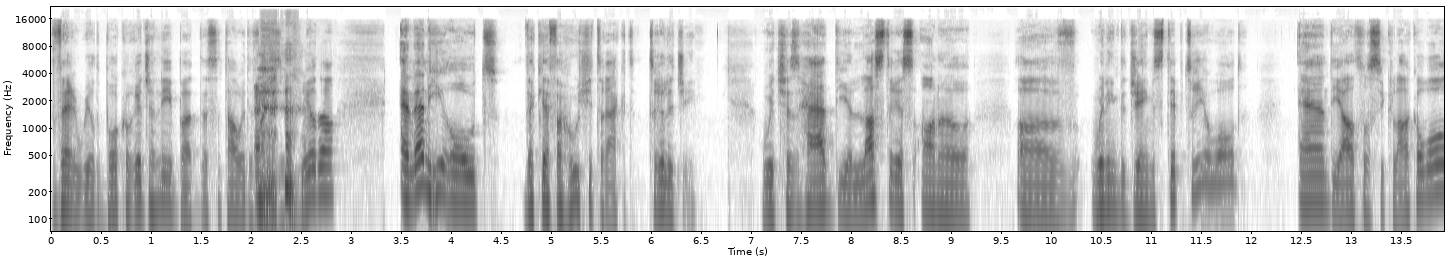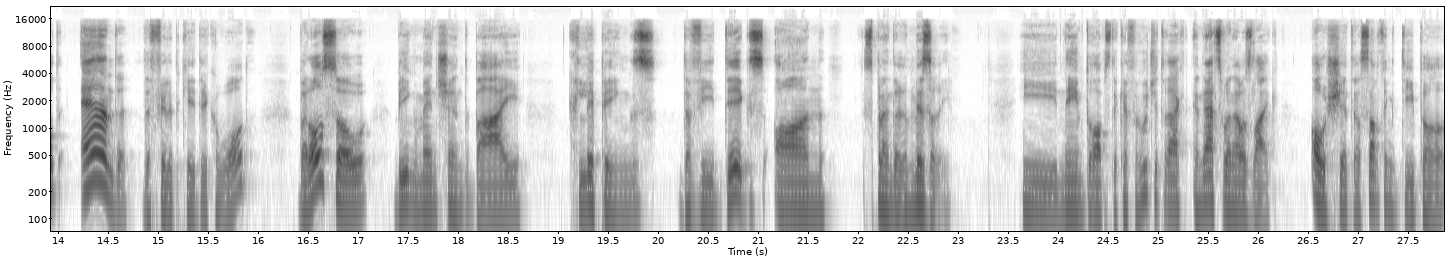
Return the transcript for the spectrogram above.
Very weird book originally, but the Centauri device is weirder. And then he wrote the Kefahuchi Tract trilogy, which has had the illustrious honor of winning the James Tiptree Award and the Arthur C. Clarke Award and the Philip K. Dick Award, but also being mentioned by clippings Daveed Diggs on Splendor and Misery. He name drops the Kefahuchi tract, and that's when I was like, oh shit, there's something deeper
